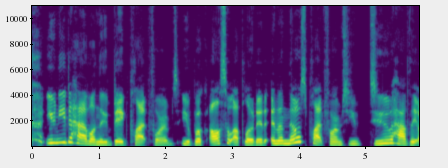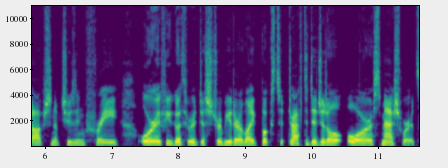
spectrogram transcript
you need to have on the big platforms your book also uploaded. And on those platforms, you do have the option of choosing free. Or if you go through a distributor like Books to Draft to Digital or Smashwords,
